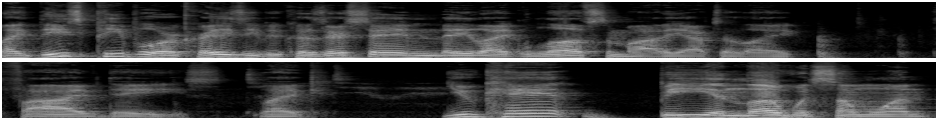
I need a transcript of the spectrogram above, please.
Like these people are crazy because they're saying they like love somebody after like five days. Like you can't be in love with someone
